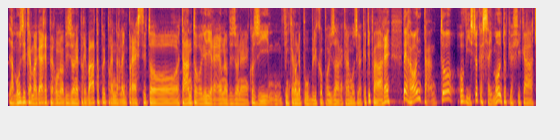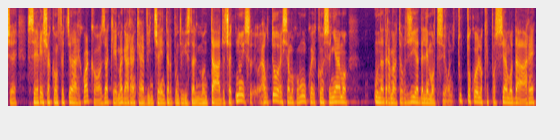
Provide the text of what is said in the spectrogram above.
La musica magari per una visione privata puoi prenderla in prestito, tanto voglio dire è una visione così, finché non è pubblico puoi usare anche la musica che ti pare, però intanto ho visto che sei molto più efficace se riesci a confezionare qualcosa che magari anche è vincente dal punto di vista del montaggio, cioè noi autori siamo comunque, consegniamo una drammaturgia delle emozioni, tutto quello che possiamo dare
